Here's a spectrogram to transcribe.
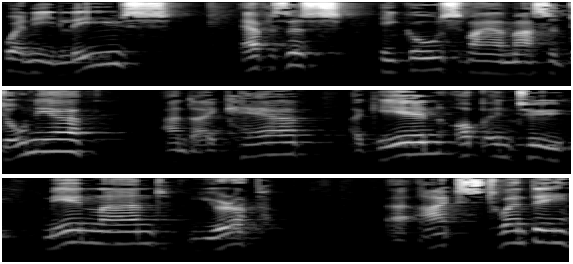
when he leaves Ephesus, he goes via Macedonia and Achaia, again up into mainland Europe. Uh, Acts 20,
